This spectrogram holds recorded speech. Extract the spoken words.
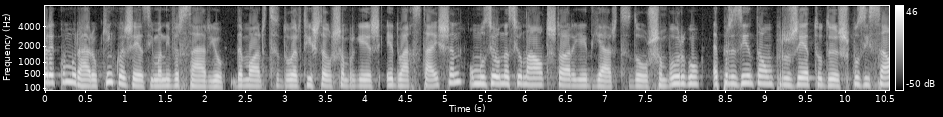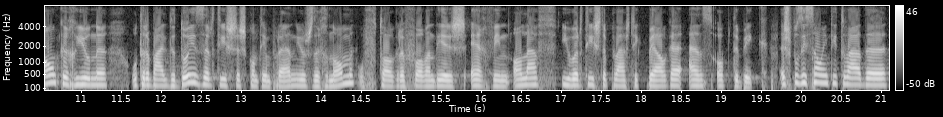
para comemorar o 50 aniversário da morte do artista luxemburguês Eduard Steichen, o Museu Nacional de História e de Arte do Luxemburgo apresenta um projeto de exposição que reúne o trabalho de dois artistas contemporâneos de renome, o fotógrafo holandês Erwin Olaf e o artista plástico belga Hans Op de Beek. A exposição intitulada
